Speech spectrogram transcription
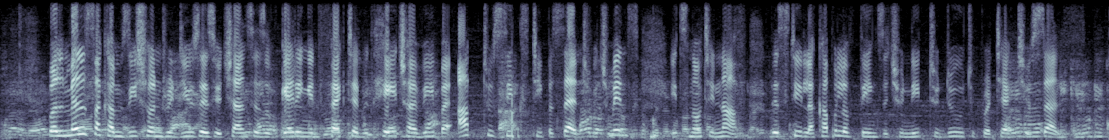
Well, male circumcision reduces your chances of getting infected with HIV by up to 60%, which means it's not enough. There's still a couple of things that you need to do to protect yourself.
